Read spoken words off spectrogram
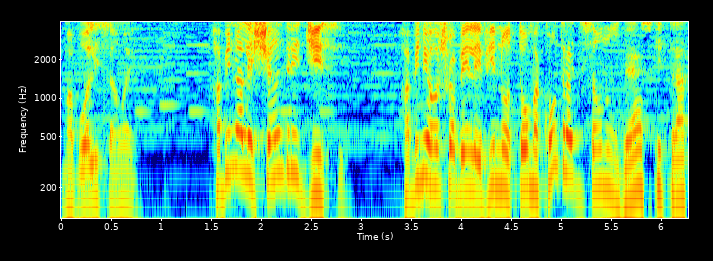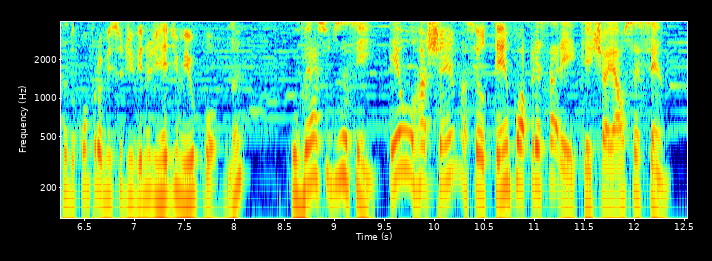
Uma boa lição aí. Rabino Alexandre disse: Rabino Yehoshua Ben Levi notou uma contradição num verso que trata do compromisso divino de redimir o povo, né? O verso diz assim: Eu, o Hashem, a seu tempo apressarei, que Ishaiah 60.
